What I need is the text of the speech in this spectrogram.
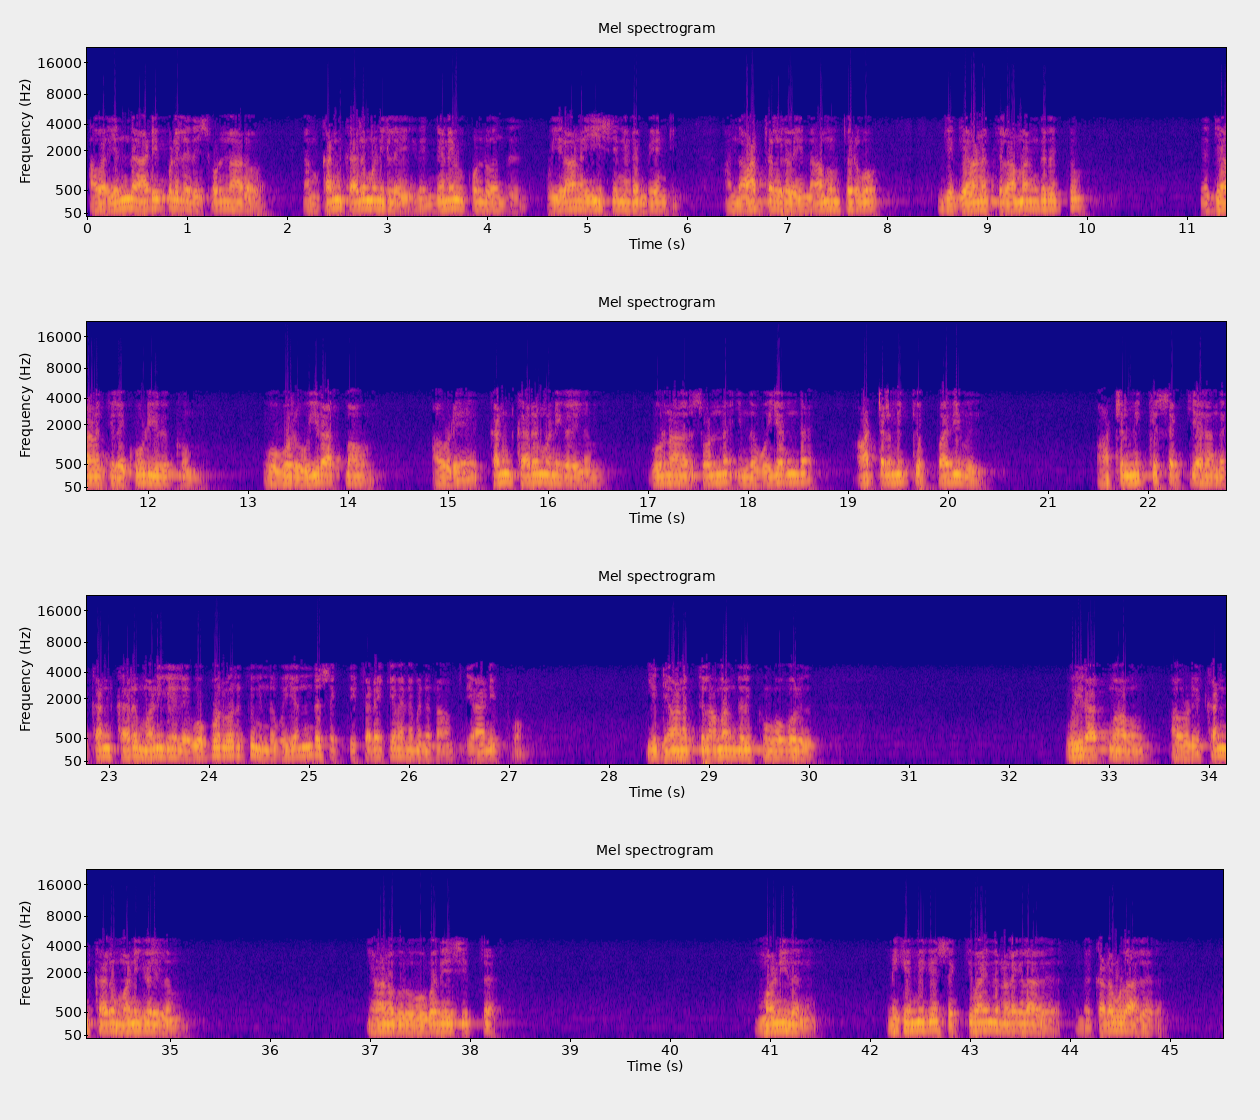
அவர் எந்த அடிப்படையில் இதை சொன்னாரோ நம் கண் கருமணிகளை இதை நினைவு கொண்டு வந்து உயிரான ஈசனிடம் வேண்டி அந்த ஆற்றல்களை நாமும் பெறுவோம். இங்கே தியானத்தில் அமர்ந்திருக்கும் இந்த தியானத்தில் கூடியிருக்கும் ஒவ்வொரு உயிராத்மாவும் அவருடைய கண் கருமணிகளிலும் குருநாதர் சொன்ன இந்த உயர்ந்த ஆற்றல் மிக்க பதிவு ஆற்றல் மிக்க சக்தியாக அந்த கண் கருமணிகளை ஒவ்வொருவருக்கும் இந்த உயர்ந்த சக்தி கிடைக்க வேண்டும் என்று நாம் தியானிப்போம். இத்தியானத்தில் அமர்ந்திருக்கும் ஒவ்வொரு உயிராத்மாவும் அவருடைய கண் கருமணிகளிலும் ஞானகுரு உபதேசித்த மனிதன் மிக மிக சக்தி வாய்ந்த நிலைகளாக அந்த கடவுளாக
